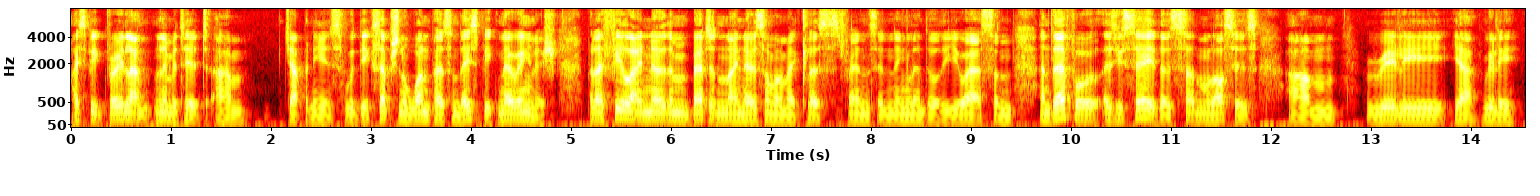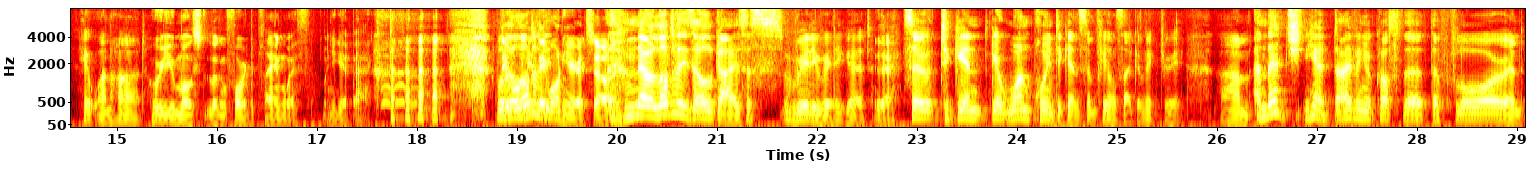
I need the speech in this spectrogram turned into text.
I speak very limited um, Japanese, with the exception of one person. They speak no English, but I feel I know them better than I know some of my closest friends in England or the US. And, and therefore, as you say, those sudden losses um, really, yeah, really hit one hard. Who are you most looking forward to playing with when you get back? Well, they a lot of they the- won't hear it, so no, a lot of these old guys are really, really good. Yeah. So to get get one point against them feels like a victory. Um, and they're yeah diving across the, the floor and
